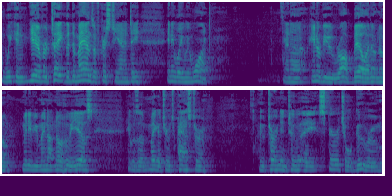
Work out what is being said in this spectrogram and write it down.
We can give or take the demands of Christianity any way we want. And I interview, Rob Bell, I don't know, many of you may not know who he is. He was a megachurch pastor who turned into a spiritual guru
